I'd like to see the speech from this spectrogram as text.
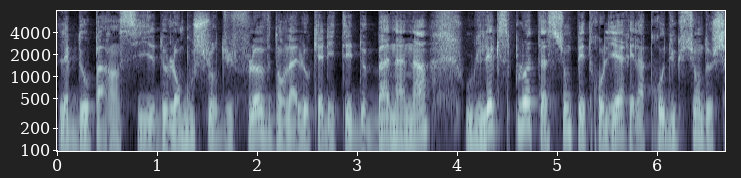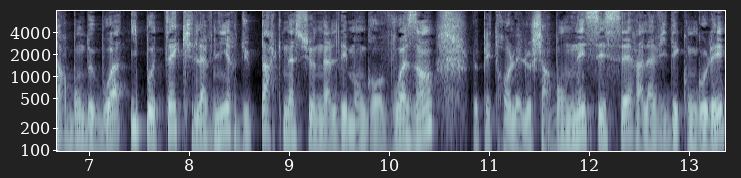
L'hebdo part ainsi de l'embouchure du fleuve dans la localité de Banana où l'exploitation pétrolière et la production de charbon de bois hypothèquent l'avenir du parc national des mangroves voisins. Le pétrole et le charbon nécessaires à la vie des Congolais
